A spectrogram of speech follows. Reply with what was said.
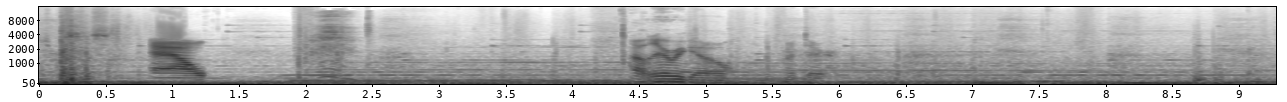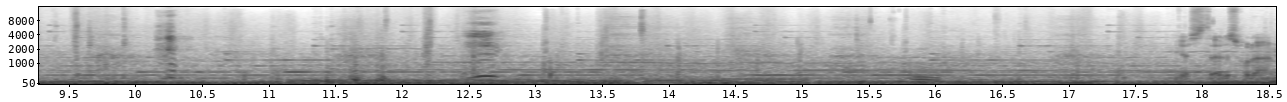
this. Ow. Oh, there we go. Right there. Yes, that is what I'm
